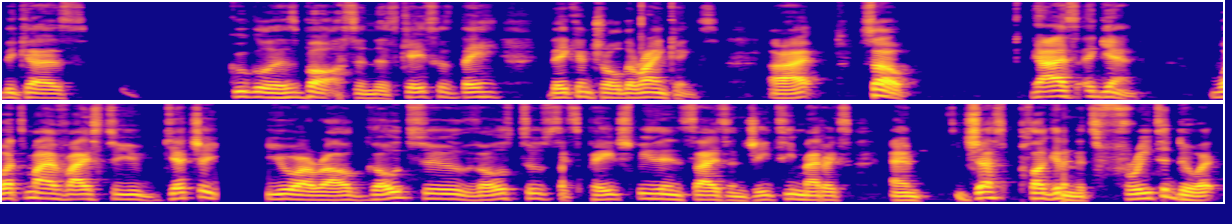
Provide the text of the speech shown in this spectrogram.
because Google is boss in this case because they they control the rankings. All right. So, guys, again, what's my advice to you? Get your URL, go to those two sites, PageSpeed Insights and GTmetrix, and just plug it in. It's free to do it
